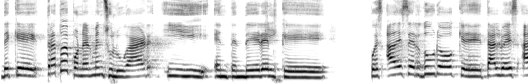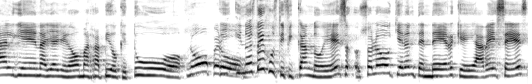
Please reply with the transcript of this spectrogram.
de que trato de ponerme en su lugar y entender el que pues ha de ser duro que tal vez alguien haya llegado más rápido que tú. O, no, pero... Y, no estoy justificando, ¿eh? Solo quiero entender que a veces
